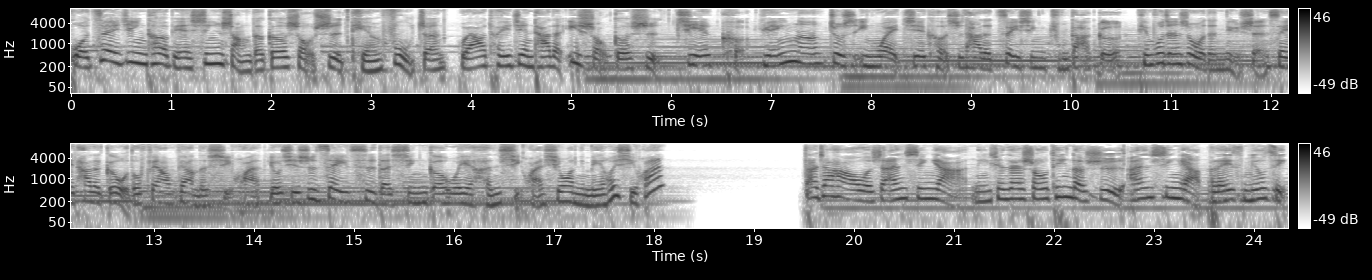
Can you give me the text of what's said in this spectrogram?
我最近特别欣赏的歌手是田馥甄，我要推荐她的一首歌是《皆可》，原因呢，就是因为《皆可》是她的最新主打歌。田馥甄是我的女神，所以她的歌我都非常非常的喜欢，尤其是这一次的新歌，我也很喜欢，希望你们也会喜欢。大家好，我是安心雅，您现在收听的是安心雅 plays music。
